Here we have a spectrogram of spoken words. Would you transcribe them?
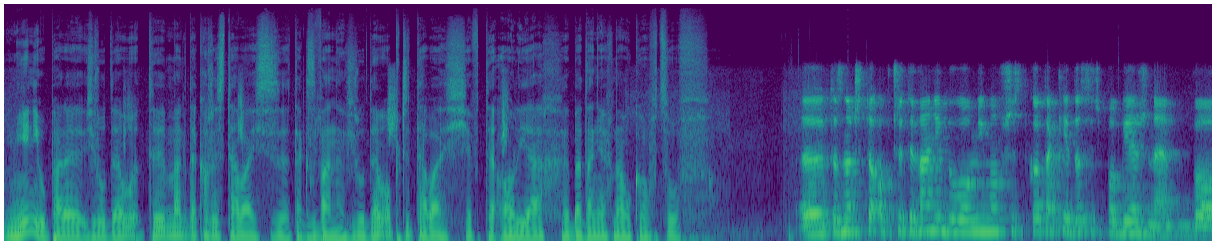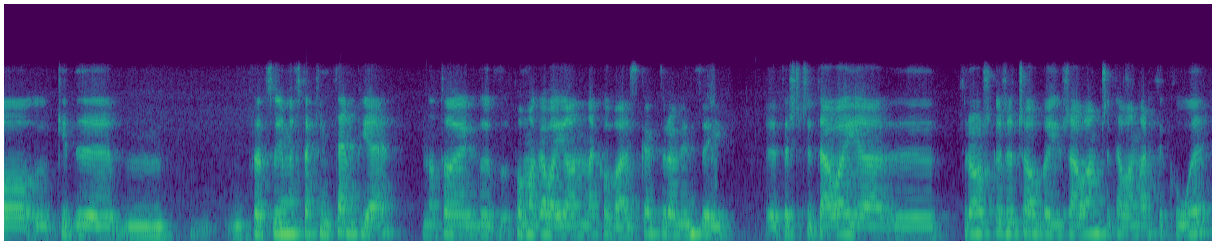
wymienił parę źródeł. Ty, Magda, korzystałaś z tak zwanych źródeł, obczytałaś się w teoriach, badaniach naukowców. E, To znaczy, to obczytywanie było mimo wszystko takie dosyć pobieżne, bo kiedy mm, pracujemy w takim tempie, no to jakby pomagała Joanna Kowalska, która więcej e, też czytała. Ja e, troszkę rzeczy obejrzałam, czytałam artykuły,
